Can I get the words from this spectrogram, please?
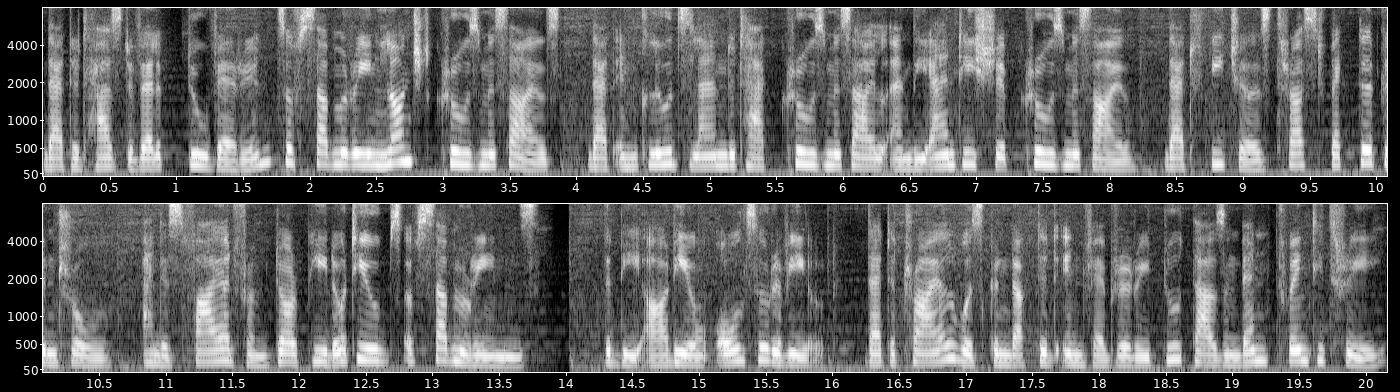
that it has developed two variants of submarine-launched cruise missiles that includes land attack cruise missile and the anti-ship cruise missile that features thrust vector control and is fired from torpedo tubes of submarines. The DRDO also revealed that a trial was conducted in February 2023,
